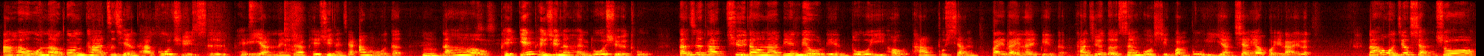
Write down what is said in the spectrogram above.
然后我老公他之前他过去是培养人家、培训人家按摩的，嗯，然后培也培训了很多学徒，但是他去到那边六年多以后，他不想待在那边的，他觉得生活习惯不一样，想要回来了。然后我就想说，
